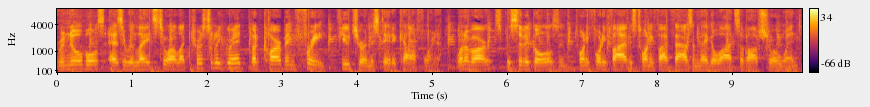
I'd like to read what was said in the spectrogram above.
renewables as it relates to our electricity grid, but carbon free future in the state of California. One of our specific goals in 2045 is 25,000 megawatts of offshore wind.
